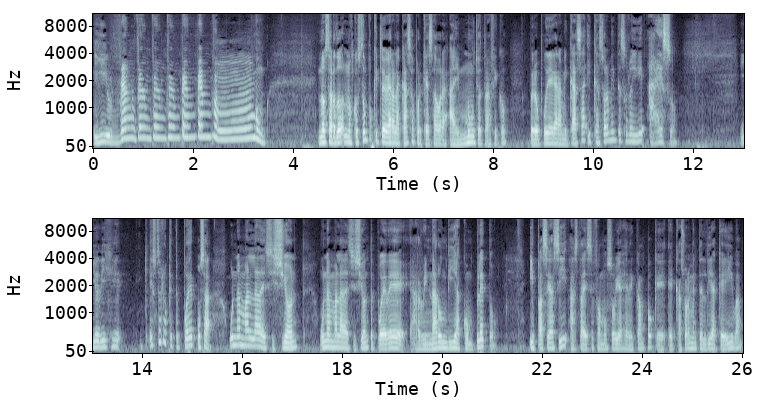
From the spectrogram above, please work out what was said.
Y... Nos tardó, nos costó un poquito llegar a la casa porque a esa hora hay mucho tráfico pero pude llegar a mi casa y casualmente solo llegué a eso. Y yo dije, esto es lo que te puede, o sea, una mala decisión, una mala decisión te puede arruinar un día completo. Y pasé así hasta ese famoso viaje de campo que eh, casualmente el día que iba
